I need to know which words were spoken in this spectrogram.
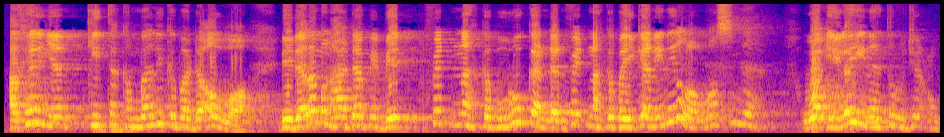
Akhirnya kita kembali kepada Allah di dalam menghadapi fitnah keburukan dan fitnah kebaikan ini lolos enggak? Wa ilaina turja'un.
